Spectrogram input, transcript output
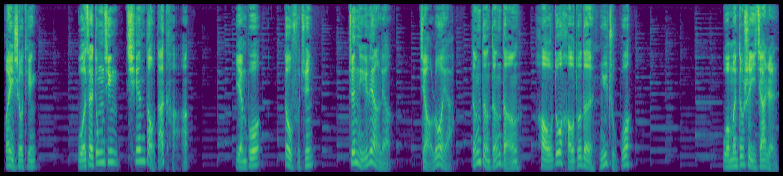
欢迎收听《我在东京签到打卡》，演播：豆腐君、珍妮亮亮、角落呀，等等等等，好多好多的女主播。我们都是一家人。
